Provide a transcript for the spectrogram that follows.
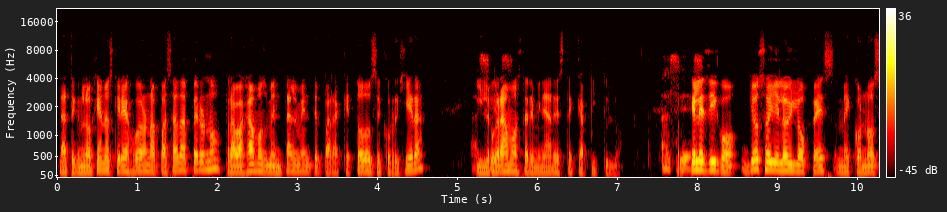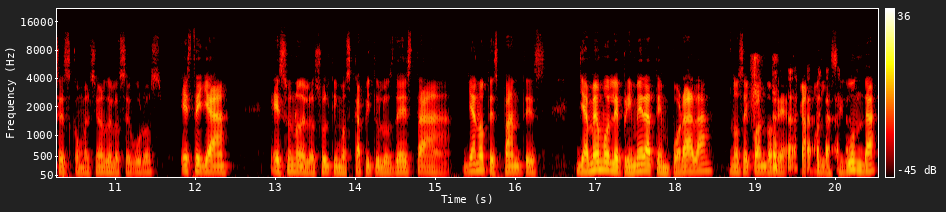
la tecnología nos quería jugar una pasada, pero no, trabajamos mentalmente para que todo se corrigiera y logramos terminar este capítulo. Así ¿Qué les digo? Yo soy Eloy López, me conoces como el Señor de los Seguros. Este ya es uno de los últimos capítulos de esta, ya no te espantes, llamémosle primera temporada, no sé cuándo hagamos la segunda,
